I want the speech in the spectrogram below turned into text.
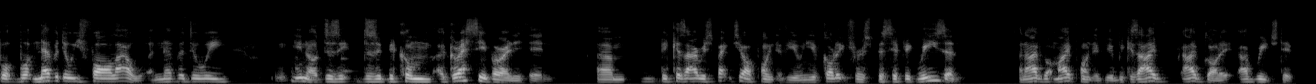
But but never do we fall out, and never do we, you know, does it does it become aggressive or anything? Um, because I respect your point of view, and you've got it for a specific reason, and I've got my point of view because I've I've got it, I've reached it,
